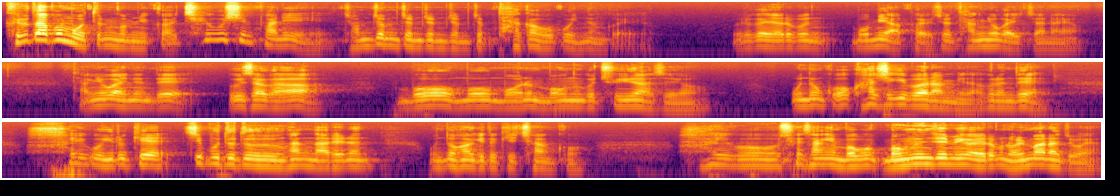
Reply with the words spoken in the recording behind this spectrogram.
그러다 보면 어떤 겁니까? 최후 심판이 점점 점점 점점 다가오고 있는 거예요. 우리가 여러분 몸이 아파요. 전 당뇨가 있잖아요. 당뇨가 있는데 의사가 뭐, 뭐, 뭐는 먹는 거 주의하세요. 운동 꼭 하시기 바랍니다. 그런데, 아이고, 이렇게 찌부드둥한 날에는 운동하기도 귀찮고, 아이고, 세상에 먹, 먹는 재미가 여러분 얼마나 좋아요.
